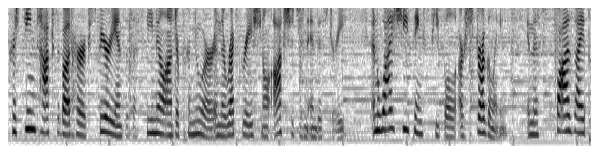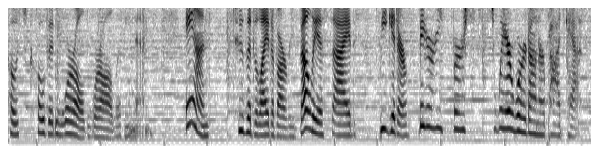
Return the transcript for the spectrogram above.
Christine talks about her experience as a female entrepreneur in the recreational oxygen industry and why she thinks people are struggling in this quasi post COVID world we're all living in. And to the delight of our rebellious side, we get our very first swear word on our podcast.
